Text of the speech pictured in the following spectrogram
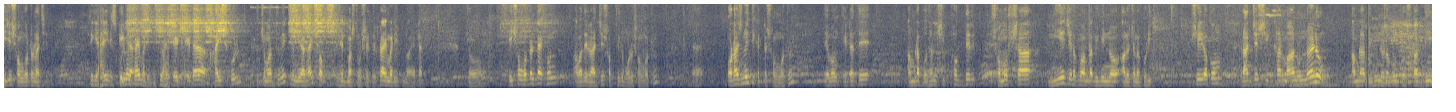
এই যে সংগঠন আছে হাই স্কুল এবং এটা- প্রাইমারি হাই এটা হাই স্কুল উচ্চ মাধ্যমিক জুনিয়র হাই সব হেডমাস্টার মশাইদের প্রাইমারি নয় এটা। তো এই সংগঠনটা এখন আমাদের রাজ্যের সব থেকে বড় সংগঠন। অরাজনৈতিক একটা সংগঠন এবং এটাতে আমরা প্রধান শিক্ষকদের সমস্যা নিয়ে যেরকম আমরা বিভিন্ন আলোচনা করি সেই রকম রাজ্যের শিক্ষার মান উন্নয়নেও আমরা বিভিন্ন রকম প্রস্তাব দিই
